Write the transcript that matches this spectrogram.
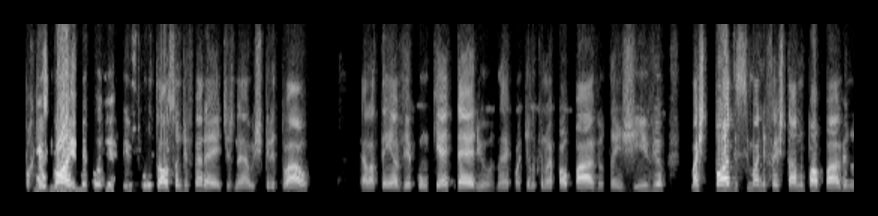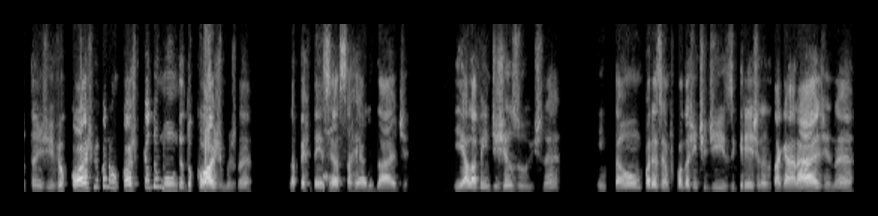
porque o cósmico e o espiritual são diferentes, né? O espiritual ela tem a ver com o que é etéreo, né? com aquilo que não é palpável, tangível, mas pode se manifestar no palpável e no tangível. O cósmico não, o cósmico é do mundo, é do cosmos, né? Ela pertence a essa realidade. E ela vem de Jesus, né? Então, por exemplo, quando a gente diz igreja da garagem, né?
